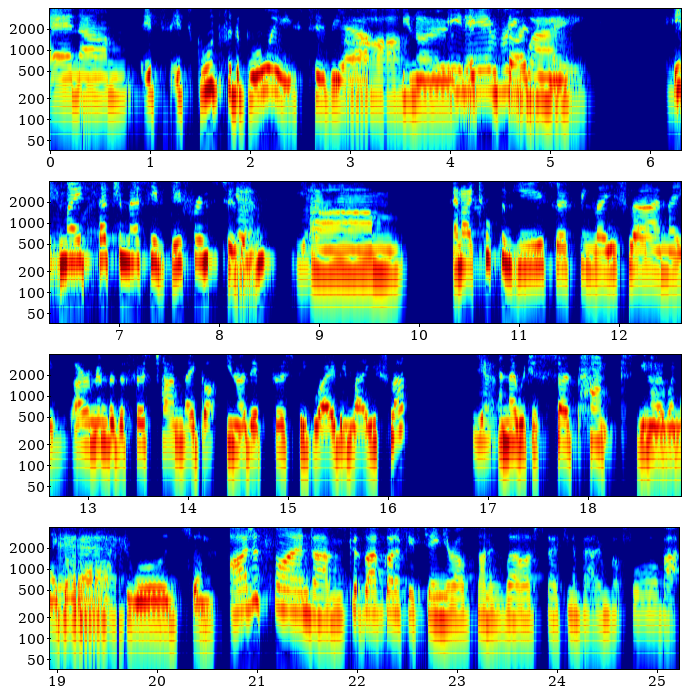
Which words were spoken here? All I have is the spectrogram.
and um it's it's good for the boys to be out oh, you know exercising it made way. such a massive difference to yeah. them yeah. um and I took them here surfing La Isla, and they I remember the first time they got you know their first big wave in La Isla. Yeah. And they were just so pumped, you know, when they yeah. got out afterwards. And I just find um because I've got a 15 year old son as well. I've spoken about him before, but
